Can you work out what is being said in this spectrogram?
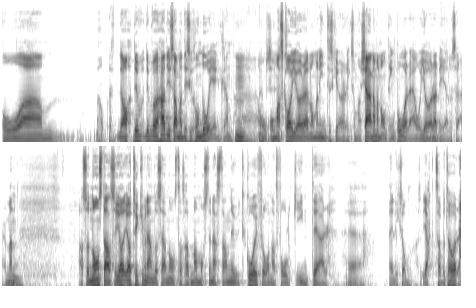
Och... Ja, det, det var, hade ju samma diskussion då egentligen. Eh, om, om man ska göra eller om man inte ska göra liksom. Tjänar man någonting på det och göra det eller sådär. Men Alltså någonstans, jag, jag tycker väl ändå så här, någonstans att man måste nästan utgå ifrån att folk inte är, eh, liksom jaktsabotörer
